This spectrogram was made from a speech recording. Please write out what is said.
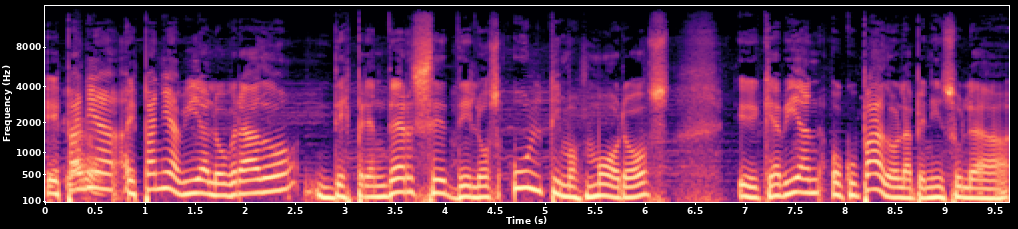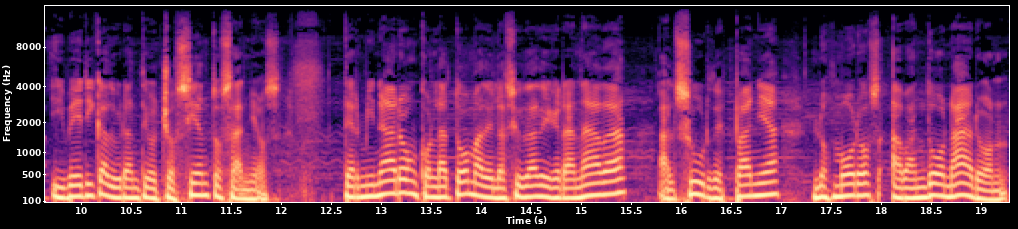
España, España había logrado desprenderse de los últimos moros eh, que habían ocupado la península ibérica durante 800 años. Terminaron con la toma de la ciudad de Granada, al sur de España, los moros abandonaron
